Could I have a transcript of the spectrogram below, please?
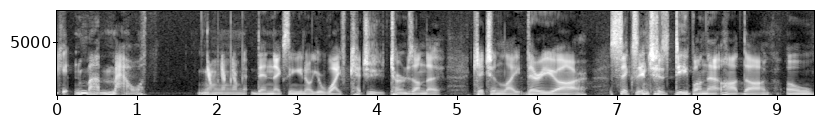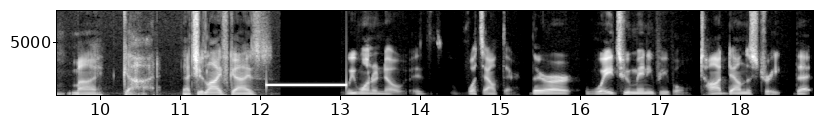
Get in my mouth. Yum, yum, yum. Then next thing you know, your wife catches you, turns on the kitchen light. There you are, six inches deep on that hot dog. Oh my God. That's your life, guys. We want to know what's out there. There are way too many people, Todd down the street, that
